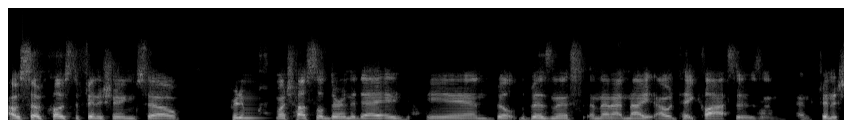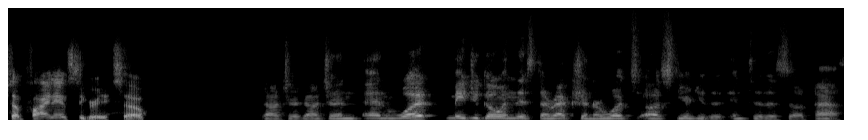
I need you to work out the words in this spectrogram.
I was so close to finishing, so pretty much hustled during the day and built the business, and then at night I would take classes and and finished up finance degree. So. Gotcha, gotcha. And and what made you go in this direction, or what uh, steered you the, into this uh, path?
